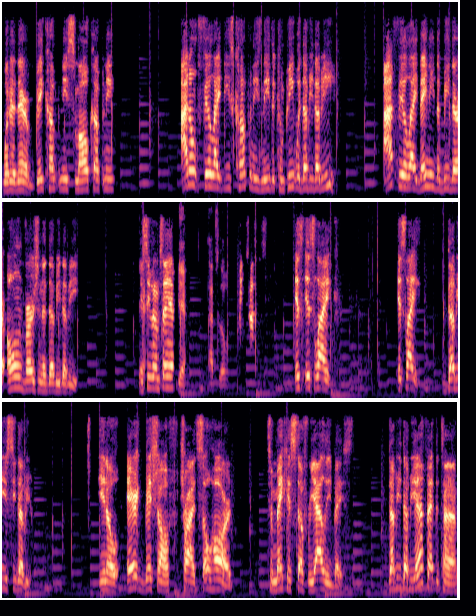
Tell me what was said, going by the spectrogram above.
whether they're a big company, small company. I don't feel like these companies need to compete with WWE. I feel like they need to be their own version of WWE. You Yeah. see what I'm saying? Yeah, absolutely. It's it's like it's like WCW. You know, Eric Bischoff tried so hard to make his stuff reality based. WWF at the time,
